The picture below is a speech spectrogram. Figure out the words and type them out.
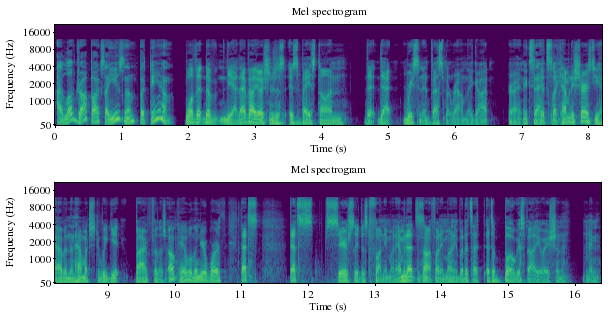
I love Dropbox. I use them, but damn. Well, the, the yeah, that valuation is just is based on that that recent investment round they got. Right. Exactly. It's like how many shares do you have, and then how much did we get buy for those? Okay, well then you're worth that's that's seriously just funny money. I mean that's not funny money, but it's a it's a bogus valuation. I mean,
